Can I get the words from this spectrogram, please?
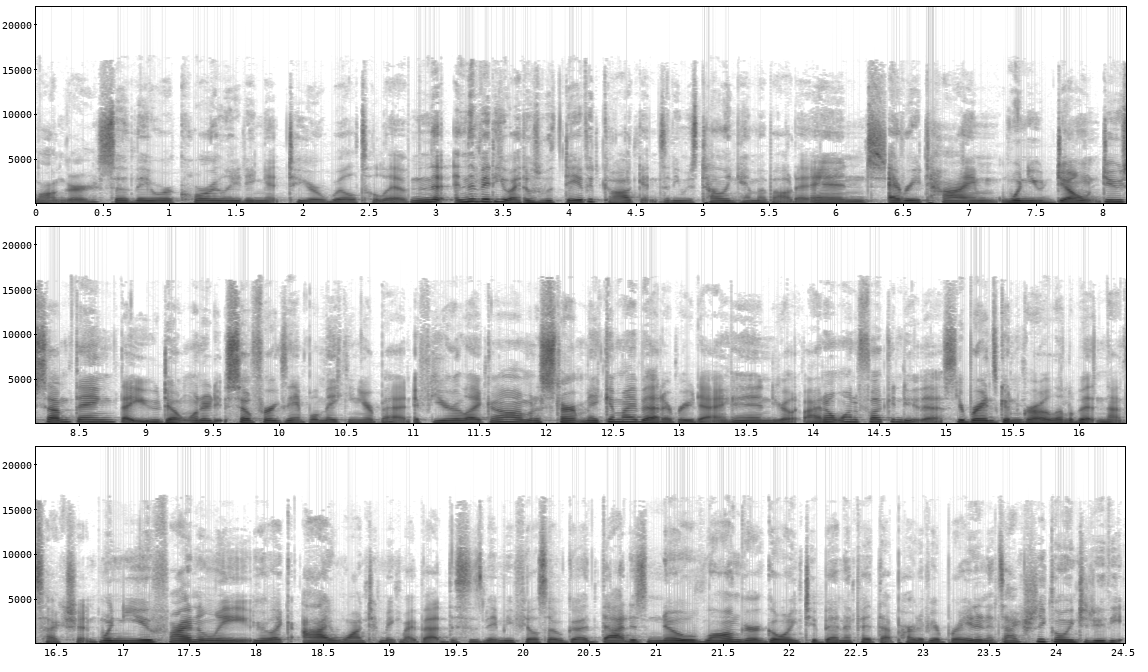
longer. So they were correlating it to your will to live. In the, in the video, it was with David Goggins and he was telling him about it. And every time when you don't do something that you don't want to do, so for example, making your bed, if you're like, oh, I'm to start making my bed every day, and you're like, I don't want to fucking do this, your brain's to grow a little bit in that section. When you finally, you're like, I want to make my bed, this has made me feel so good, that is no longer going to benefit that part of your brain. And it's actually going to do the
